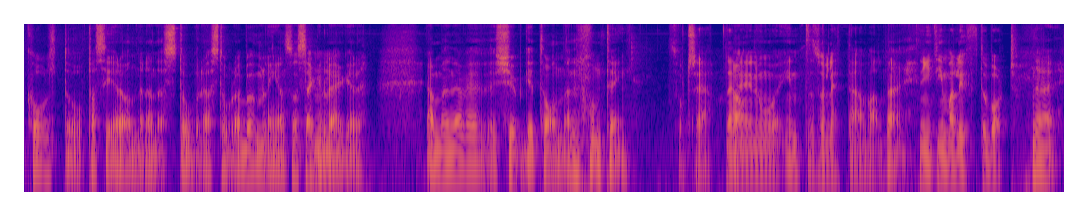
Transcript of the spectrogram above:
coolt att passera under den där stora, stora bumlingen som säkert mm. väger, ja men jag vet, 20 ton eller någonting. Svårt att säga. Den ja. är nog inte så lätt i alla fall. Nej. Ingenting man lyfter bort. Nej.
